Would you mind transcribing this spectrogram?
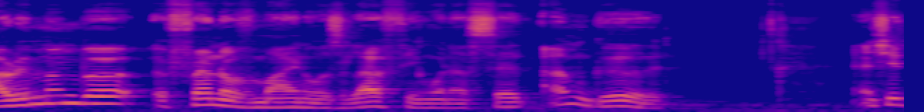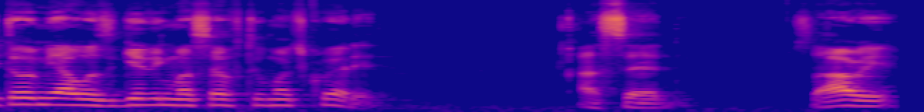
I remember a friend of mine was laughing when I said, I'm good. And she told me I was giving myself too much credit. I said, Sorry.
